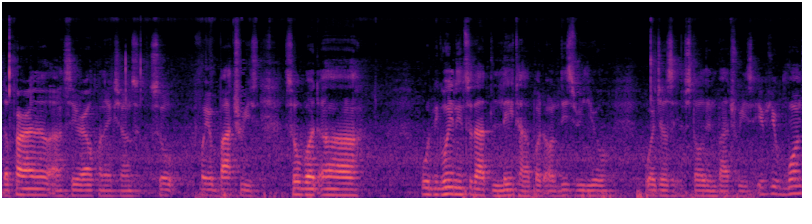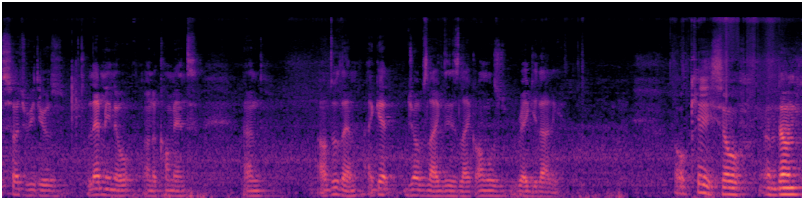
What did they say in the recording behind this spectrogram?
the parallel and serial connections so for your batteries. So but uh, we'll be going into that later but on this video we're just installing batteries. If you want such videos let me know on the comments. And I'll do them. I get jobs like this like almost regularly. Okay so I'm done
